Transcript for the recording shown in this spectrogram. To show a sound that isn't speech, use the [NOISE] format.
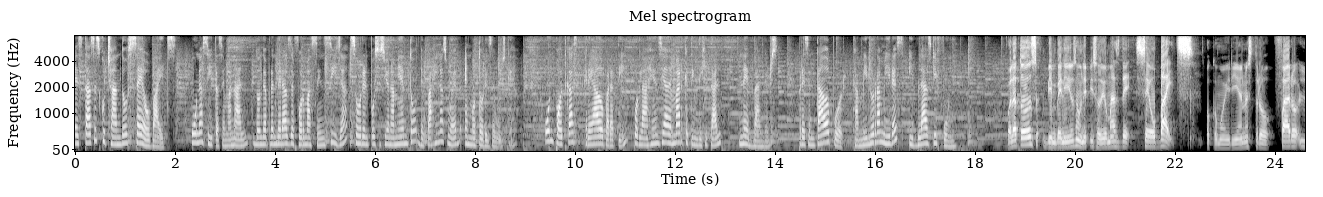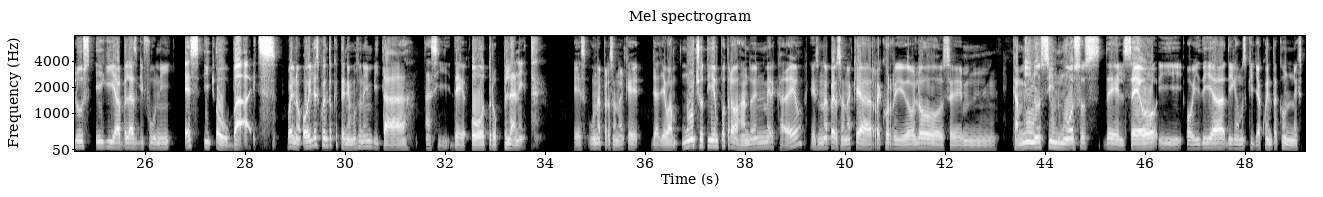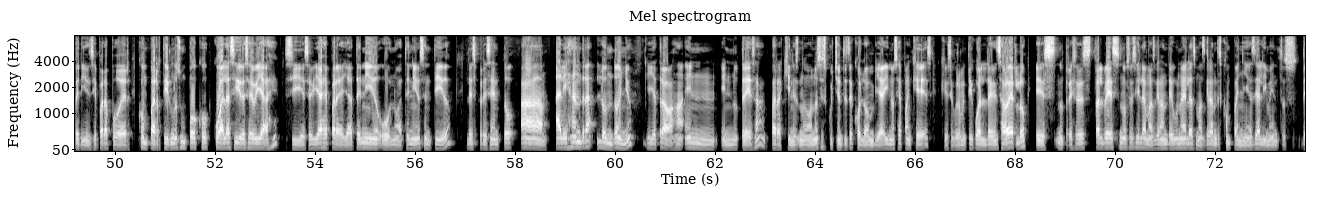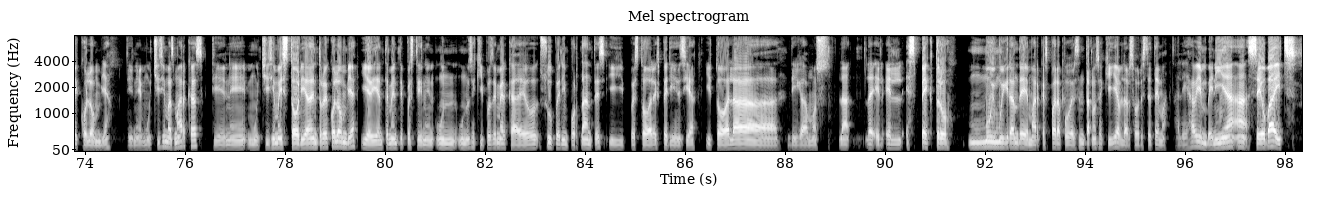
Estás escuchando SEO Bytes, una cita semanal donde aprenderás de forma sencilla sobre el posicionamiento de páginas web en motores de búsqueda. Un podcast creado para ti por la agencia de marketing digital NetBangers, presentado por Camilo Ramírez y Blas Gifuni. Hola a todos, bienvenidos a un episodio más de SEO Bytes, o como diría nuestro faro, luz y guía Blas Gifuni, SEO Bytes. Bueno, hoy les cuento que tenemos una invitada así de otro planeta. Es una persona que ya lleva mucho tiempo trabajando en mercadeo. Es una persona que ha recorrido los em, caminos sinuosos del SEO y hoy día digamos que ya cuenta con una experiencia para poder compartirnos un poco cuál ha sido ese viaje, si ese viaje para ella ha tenido o no ha tenido sentido les presento a Alejandra Londoño. Ella trabaja en, en, Nutresa. Para quienes no nos escuchen desde Colombia y no sepan qué es, que seguramente igual deben saberlo, es Nutresa es tal vez, no sé si la más grande, una de las más grandes compañías de alimentos de Colombia tiene muchísimas marcas, tiene muchísima historia dentro de Colombia y evidentemente pues tienen unos equipos de mercadeo súper importantes y pues toda la experiencia y toda la, digamos, el, el espectro muy, muy grande de marcas para poder sentarnos aquí y hablar sobre este tema. Aleja, bienvenida a SEO Bytes.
